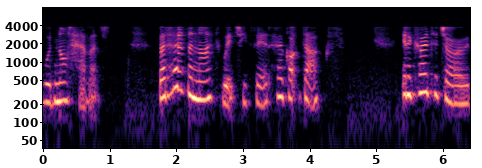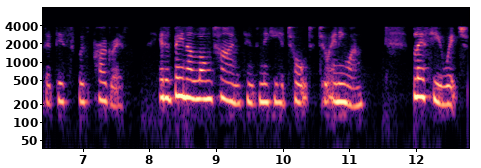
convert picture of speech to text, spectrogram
would not have it. But her's a nice witch, he said. Her got ducks. It occurred to Joe that this was progress. It had been a long time since Nicky had talked to anyone. Bless you, witch,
